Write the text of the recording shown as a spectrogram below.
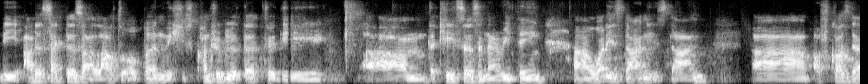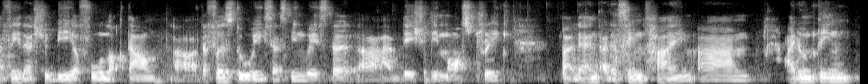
the other sectors are allowed to open, which is contributed to the um, the cases and everything. Uh, what is done is done. Uh, of course, definitely there should be a full lockdown. Uh, the first two weeks has been wasted. Uh, they should be more strict. But then at the same time, um, I don't think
